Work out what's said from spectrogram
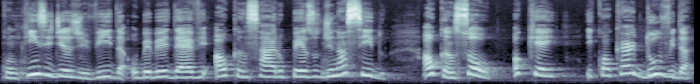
Com 15 dias de vida, o bebê deve alcançar o peso de nascido. Alcançou? Ok. E qualquer dúvida,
